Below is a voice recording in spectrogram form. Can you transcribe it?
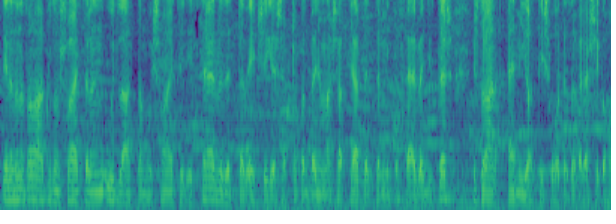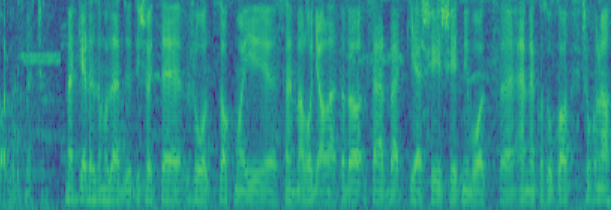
De én ezen a találkozón Svájc ellen úgy láttam, hogy Svájc egy, egy szervezettebb, egységesebb csapat benyomását keltette, mint a szerb együttes, és talán emiatt is volt ez a vereség a harmadik meccsen. Megkérdezem az edzőt is, hogy te Zsolt szakmai szemmel hogyan látod a szerbek kiesését, mi volt ennek az oka. Sokan a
